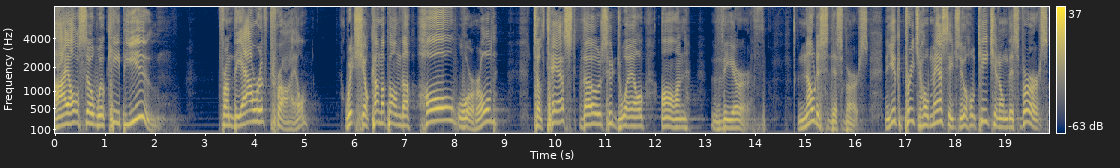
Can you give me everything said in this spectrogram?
I also will keep you from the hour of trial, which shall come upon the whole world to test those who dwell on the earth. Notice this verse. Now, you could preach a whole message, do a whole teaching on this verse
